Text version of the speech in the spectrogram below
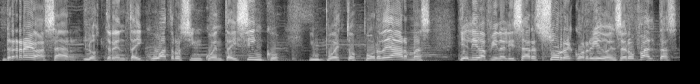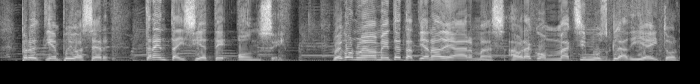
rebasar los 34.55 impuestos por de armas y él iba a finalizar su recorrido en cero faltas, pero el tiempo iba a ser 37.11. Luego nuevamente Tatiana de Armas, ahora con Maximus Gladiator.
